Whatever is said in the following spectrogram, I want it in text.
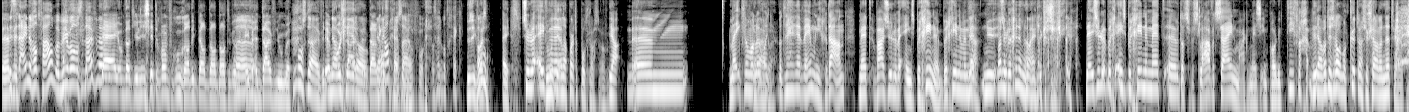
is met- het einde van het verhaal. Mijn buurman was een duivenmelker. Nee, omdat jullie zitten van vroeger had ik dat, dat, dat wilde ik Eh. even een duif noemen. Postduiven, die Ja, postduiven, ook. Ja, ik had postduiven wel. voor. Dat was helemaal te gek. Dus ik Oh, was... Hey, zullen we we even... moeten er een aparte podcast over. Ja, ehm, maar ik vind het wel leuk, want dat hebben we helemaal niet gedaan. Met waar zullen we eens beginnen? Beginnen we met Ja, nu... Wanneer zullen- beginnen we nou eindelijk eens een keer? nee, zullen we eens beginnen met eh, dat ze verslavend zijn? Maken mensen we- Ja, wat is er allemaal kut aan sociale netwerken?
